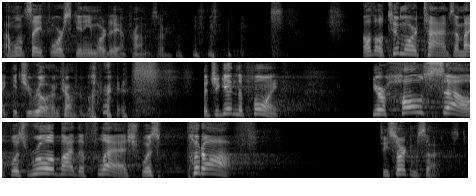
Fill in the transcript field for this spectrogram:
I won't say foreskin anymore today, I promise. Although, two more times I might get you real uncomfortable. Right? But you're getting the point. Your whole self was ruled by the flesh, was put off. See, circumcised.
